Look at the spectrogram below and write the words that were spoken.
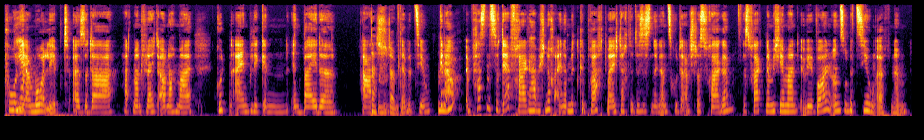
Polyamor ja. lebt. Also da hat man vielleicht auch nochmal guten Einblick in, in beide Arten der Beziehung. Mhm. Genau. Passend zu der Frage habe ich noch eine mitgebracht, weil ich dachte, das ist eine ganz gute Anschlussfrage. Es fragt nämlich jemand, wir wollen unsere Beziehung öffnen.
